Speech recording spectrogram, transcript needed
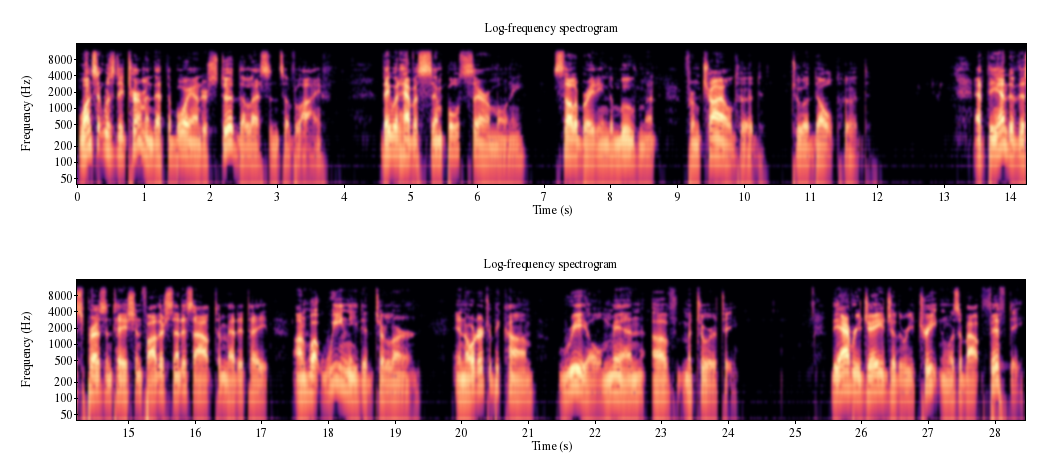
Once it was determined that the boy understood the lessons of life, they would have a simple ceremony celebrating the movement from childhood to adulthood. At the end of this presentation, Father sent us out to meditate on what we needed to learn in order to become real men of maturity. The average age of the retreatant was about 50,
